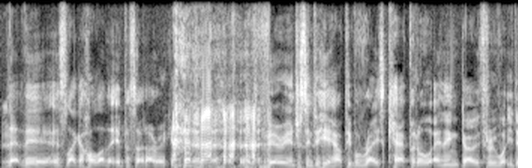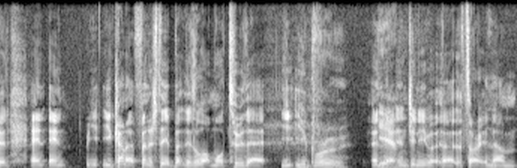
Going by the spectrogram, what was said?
That there is like a whole other episode, I reckon. it's very interesting to hear how people raise capital and then go through what you did. And and you, you kind of finished there, but there's a lot more to that. You, you grew in, Yeah. in Geneva, uh, sorry, in um,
